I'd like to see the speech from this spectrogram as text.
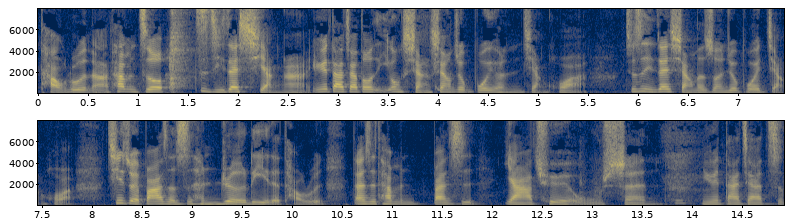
讨论啊，他们只有自己在想啊，因为大家都用想象，就不会有人讲话。就是你在想的时候，你就不会讲话。七嘴八舌是很热烈的讨论，但是他们班是鸦雀无声，因为大家只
